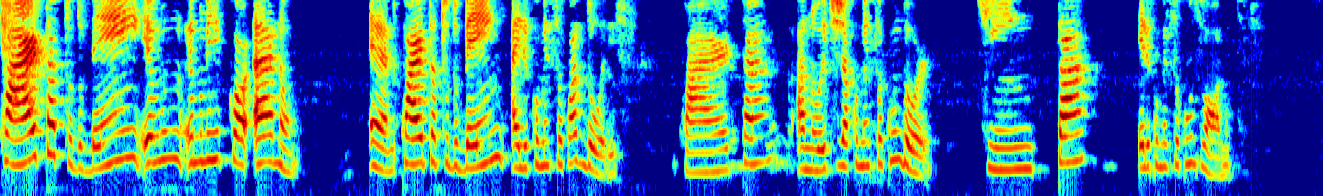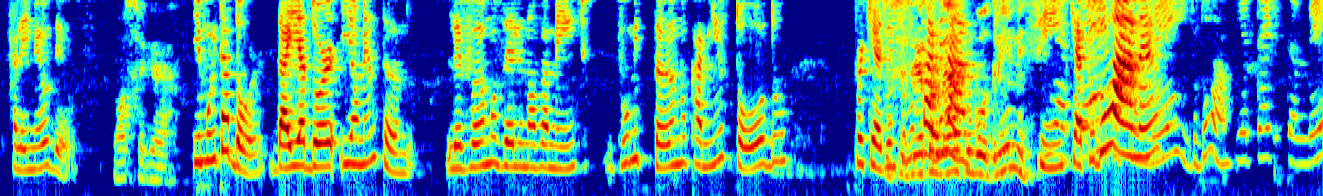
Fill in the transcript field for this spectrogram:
Quarta, tudo bem. Eu não, eu não me recordo. Ah, não. É, quarta, tudo bem. Aí ele começou com as dores. Quarta, à noite já começou com dor. Quinta, ele começou com os vômitos. Falei, meu Deus. Nossa, Gra. E muita dor. Daí a dor ia aumentando. Levamos ele novamente, vomitando o caminho todo. Porque a gente Vocês não sabe nada. pro Boldrini? Sim, E que é tudo lá, né? também- Tudo lá. E até que também,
